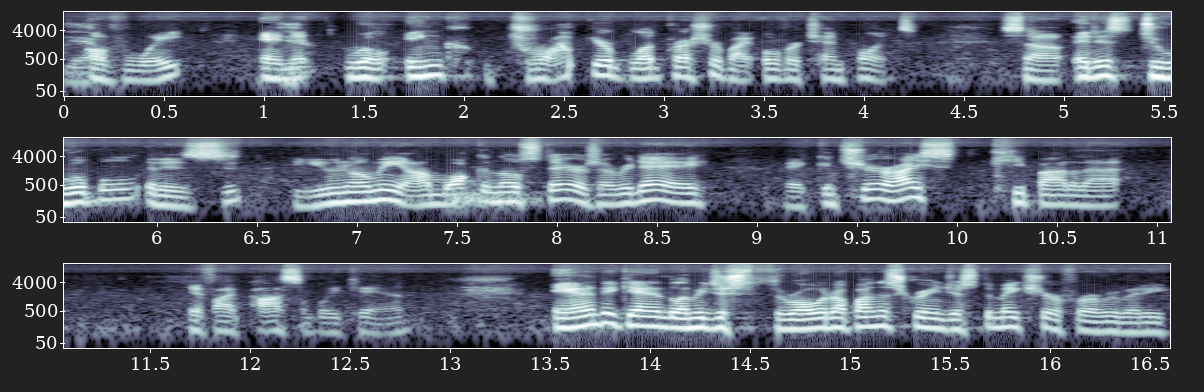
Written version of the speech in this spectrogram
yeah. of weight, and yeah. it will inc- drop your blood pressure by over ten points. So it is doable. It is. You know me. I'm walking those stairs every day making sure I keep out of that. if I possibly can. And again, let me just throw it up on the screen just to make sure for everybody.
